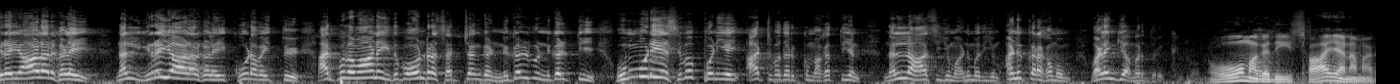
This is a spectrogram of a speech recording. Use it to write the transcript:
இறையாளர்களை நல் இறையாளர்களை கூட வைத்து அற்புதமான இது போன்ற சற்றங்கள் நிகழ்வு நிகழ்த்தி உம்முடைய சிவப்பணியை ஆற்றுவதற்கும் அகத்தியன் நல்ல ஆசியும் அனுமதியும் அனுக்கிரகமும் வழங்கி அமர்ந்திருக்கின்றோம். ஓம் அகதி சாய நமக.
